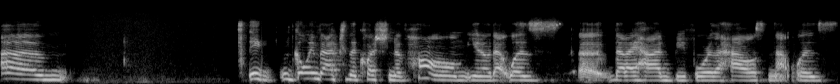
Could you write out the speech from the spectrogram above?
um, it, going back to the question of home, you know, that was uh, that I had before the house, and that was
